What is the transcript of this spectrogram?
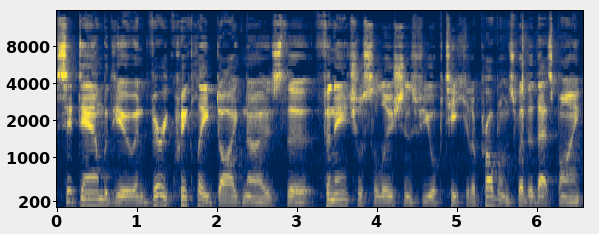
sit down with you and very quickly diagnose the financial solutions for your particular problems, whether that's buying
